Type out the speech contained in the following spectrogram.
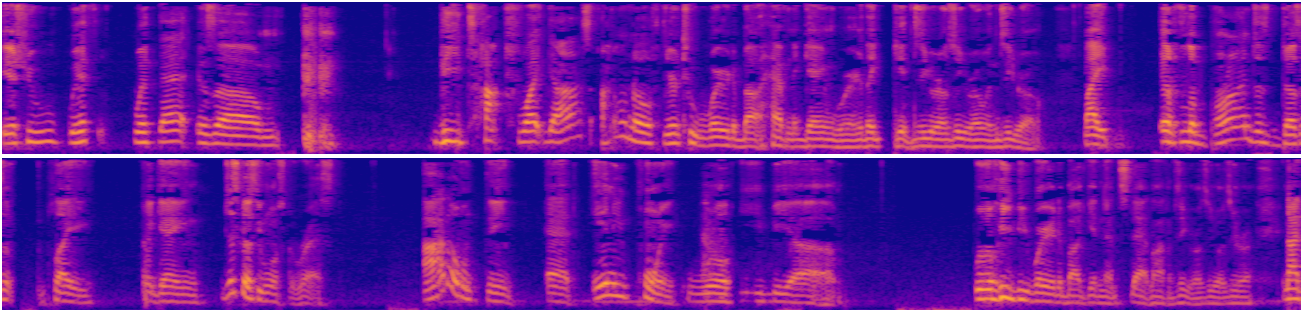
issue with with that is um the top flight guys, I don't know if they're too worried about having a game where they get zero, zero, and zero. Like, if LeBron just doesn't play a game just because he wants to rest, I don't think at any point will he be uh will he be worried about getting that stat line of zero zero zero. And I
